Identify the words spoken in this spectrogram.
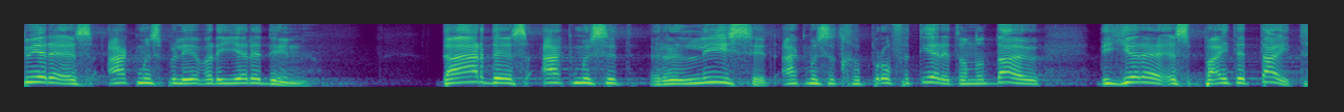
Tweede is ek moes beleef wat die Here doen. Derde is ek moes dit release het. Ek moes dit geprofeteer het. Want onthou, die Here is buite tyd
